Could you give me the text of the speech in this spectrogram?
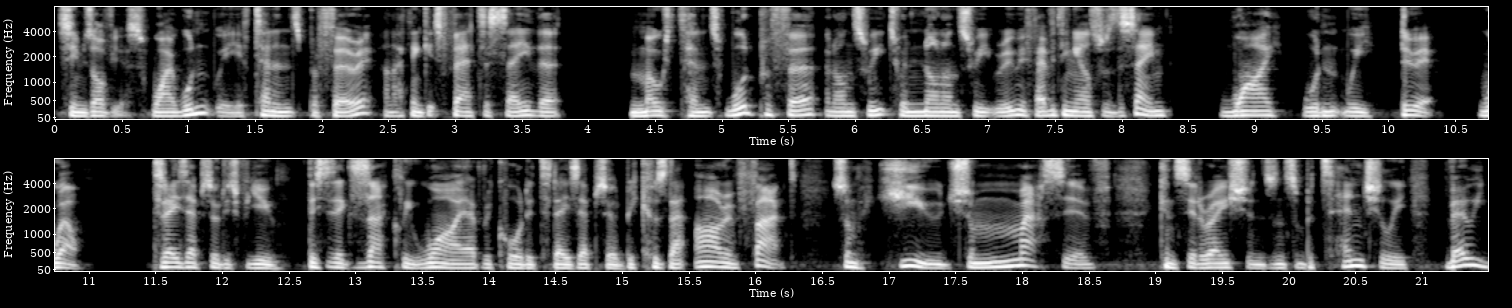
seems obvious. Why wouldn't we if tenants prefer it? And I think it's fair to say that most tenants would prefer an ensuite to a non ensuite room if everything else was the same. Why wouldn't we do it? Well, today's episode is for you. This is exactly why I've recorded today's episode because there are, in fact, some huge, some massive considerations and some potentially very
